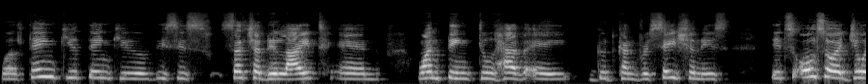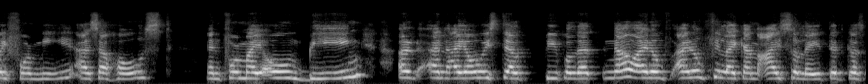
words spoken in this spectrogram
Well, thank you, thank you. This is such a delight, and one thing to have a good conversation is it's also a joy for me as a host and for my own being. And, and i always tell people that now i don't i don't feel like i'm isolated because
